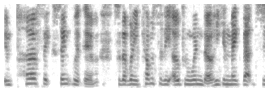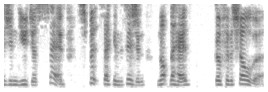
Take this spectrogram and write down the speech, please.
in perfect sync with him, so that when he comes to the open window, he can make that decision you just said, split second decision, not the head, go for the shoulder.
